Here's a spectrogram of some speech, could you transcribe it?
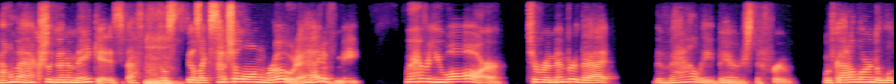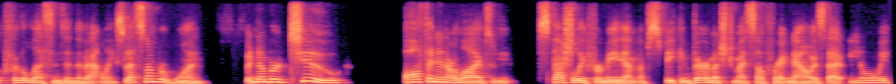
how am I actually going to make it? It feels, mm-hmm. feels like such a long road ahead of me. Wherever you are, to remember that the valley bears the fruit. We've got to learn to look for the lessons in the valley. So that's number one. But number two, often in our lives, when especially for me, I'm, speaking very much to myself right now, is that, you know, when we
